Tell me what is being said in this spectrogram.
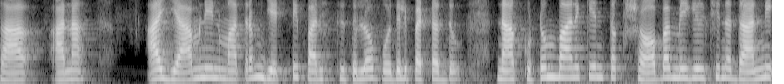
కా అన ఆ యామినిని మాత్రం ఎట్టి పరిస్థితుల్లో వదిలిపెట్టొద్దు. నా కుటుంబానికి ఇంత క్షోభ మిగిల్చిన దాన్ని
